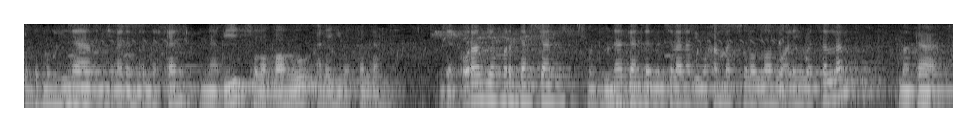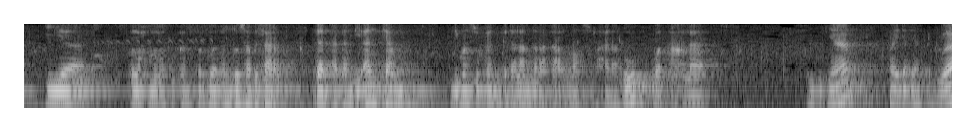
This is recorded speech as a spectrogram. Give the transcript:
untuk menghina, mencela dan merendahkan Nabi Shallallahu Alaihi Wasallam. Dan orang yang merendahkan, menghinakan dan mencela Nabi Muhammad Shallallahu Alaihi Wasallam, maka ia telah melakukan perbuatan dosa besar dan akan diancam dimasukkan ke dalam neraka Allah Subhanahu wa taala. Berikutnya, faedah yang kedua,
